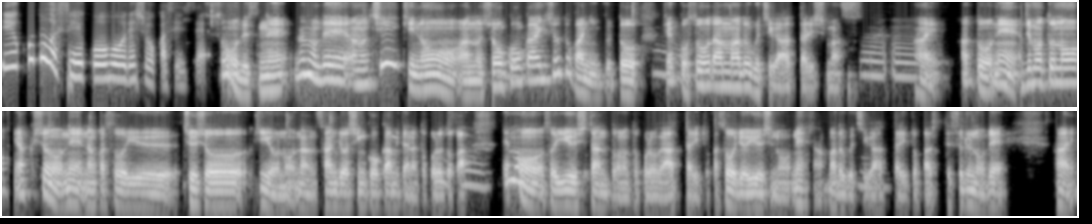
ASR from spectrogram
ていうことが成功法でしょうか、先生。そうですね。なので、あの、地域の、あの、商工会議所とかに行くと、結構相談窓口があったりします。うんうんはい。あとね、地元の役所のね、なんかそういう中小企業のなん産業振興課みたいなところとか、うんでもそういう融資担当のところがあったりとか、創業融資のね、窓口があったりとかってするので、はい。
